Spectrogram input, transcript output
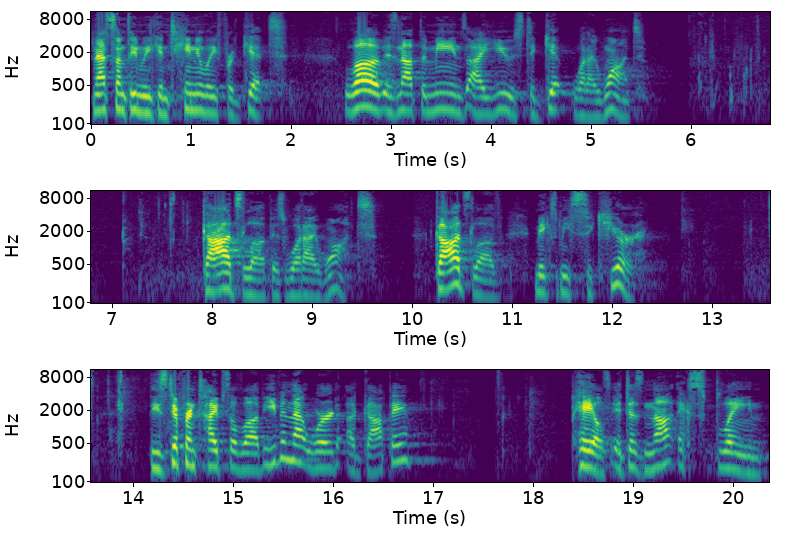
that's something we continually forget. Love is not the means I use to get what I want. God's love is what I want. God's love makes me secure. These different types of love, even that word agape, pales. It does not explain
